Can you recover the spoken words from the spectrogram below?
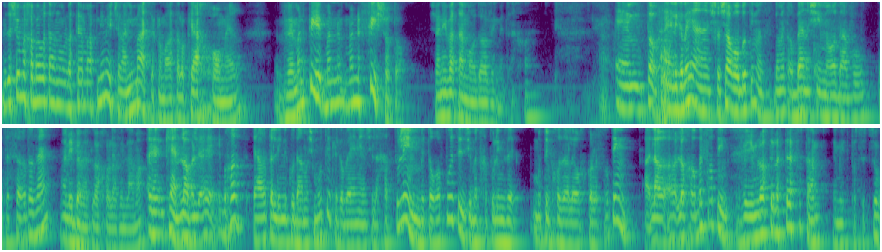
וזה שוב מחבר אותנו לתמה הפנימית של אנימציה, כלומר אתה לוקח חומר ומנפיש אותו, שאני ואתה מאוד אוהבים את זה. נכון. אמ, טוב, אה, לגבי השלושה רובוטים, אז באמת הרבה אנשים מאוד אהבו את הסרט הזה. אני באמת לא יכול להבין למה. אה, כן, לא, אבל אה, בכל זאת הערת לי נקודה משמעותית לגבי העניין של החתולים בתור הפוסיס, שבאמת חתולים זה מוטיב חוזר לאורך כל הסרטים, לא- לאורך הרבה סרטים. ואם לא תלטף אותם, הם יתפוצצו.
